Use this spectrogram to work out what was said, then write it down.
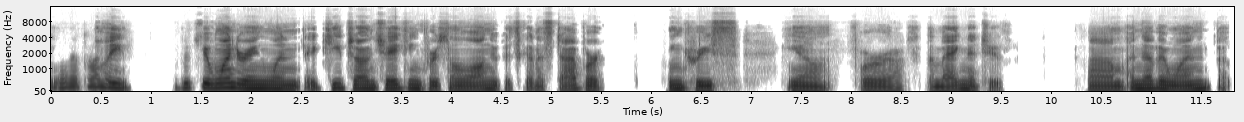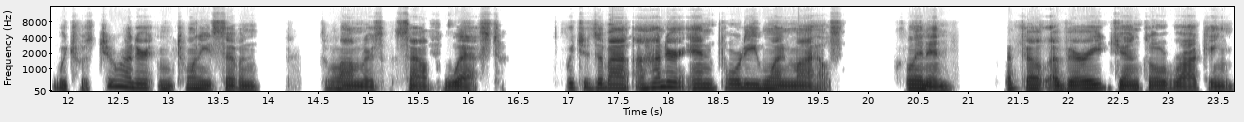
Yeah, probably if you're wondering when it keeps on shaking for so long if it's going to stop or increase, you know, for uh, the magnitude. Um, another one, uh, which was 227 kilometers southwest, which is about 141 miles. Clinton, I felt a very gentle rocking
